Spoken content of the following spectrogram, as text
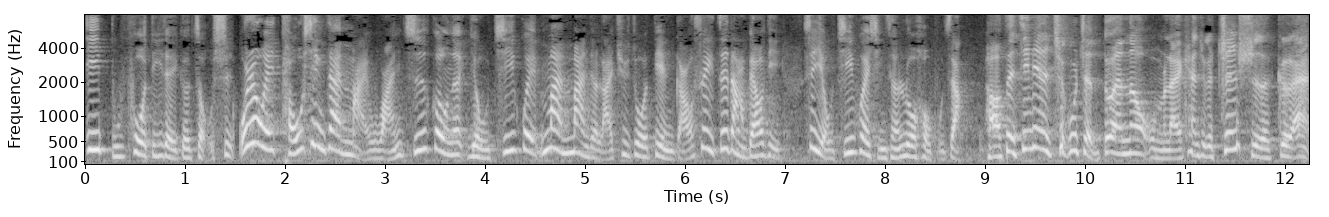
低不破低的一个走势，我认为投信在买完之后呢，有机会慢慢的来去做垫高，所以这档标的是有机会形成落后补涨。好，在今天的持股诊断呢，我们来看这个真实的个案，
